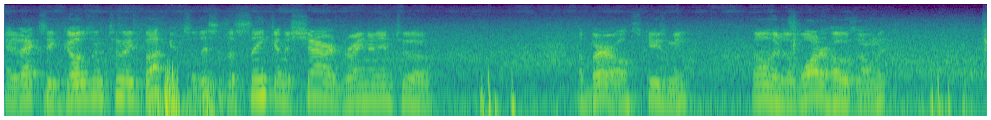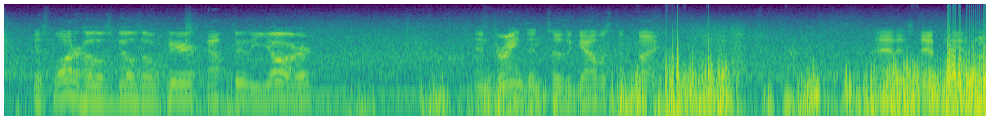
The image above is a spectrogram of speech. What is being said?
and it actually goes into a bucket. So this is a sink and a shower draining into a a barrel, excuse me. Oh, there's a water hose on it. This water hose goes over here out through the yard and drains into the Galveston Bay. That is definitely a.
